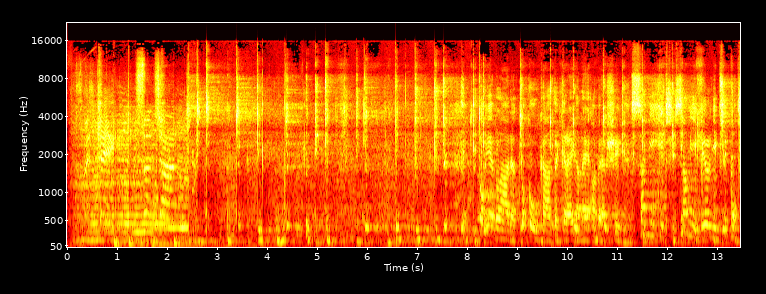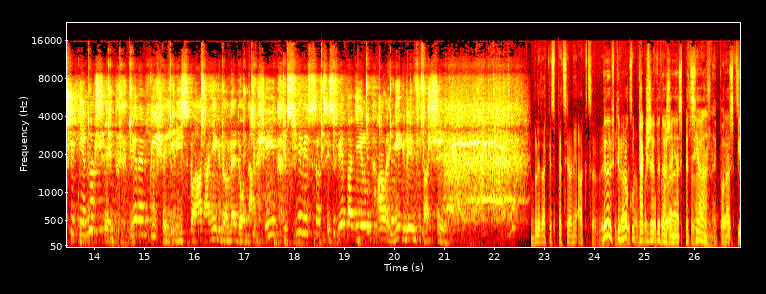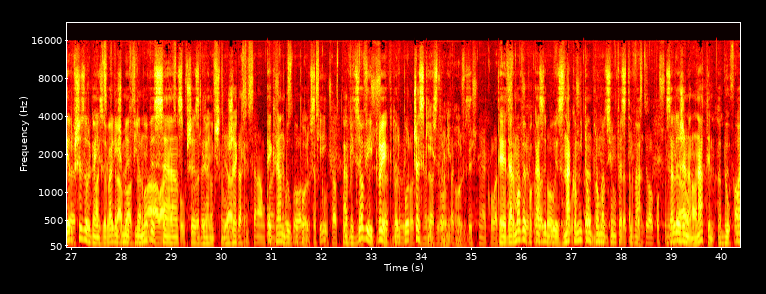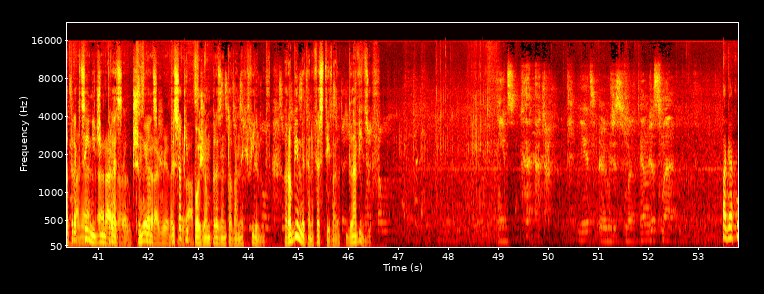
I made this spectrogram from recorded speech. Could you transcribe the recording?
Vláda, to koukáte, krajané a braši. Samý chytří, samý pilní, přitom všichni naši. Jeden píše, jiný skládá, nikdo nedonaší. S nimi v srdci světadíl, ale nikdy v taši. Były takie specjalne akcje. Były w tym roku także wydarzenia specjalne. Po raz pierwszy zorganizowaliśmy filmowy seans przez graniczną rzekę. Ekran był po polskiej, a widzowie i projektor po czeskiej stronie Olzy. Te darmowe pokazy były znakomitą promocją festiwalu. Zależy nam na tym, aby uatrakcyjnić imprezę, utrzymując wysoki poziom prezentowanych filmów. Robimy ten festiwal dla widzów. Nic. Nic, jsme. Tak jak,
